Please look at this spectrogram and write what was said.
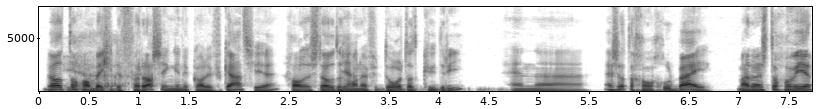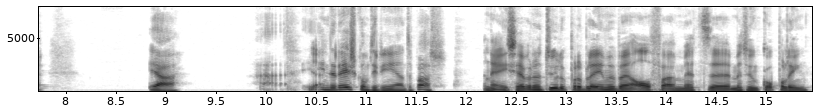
Wel toch wel een beetje de verrassing in de kwalificatie. Hè? Gewoon stoten Ja. gewoon even door tot Q3. En eh hij zat er gewoon goed bij. Maar dan is het toch wel weer... Ja, eh, Ja. in de race komt hij er niet aan te pas. Nee, ze hebben natuurlijk problemen bij Alfa met, eh, met hun koppeling.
